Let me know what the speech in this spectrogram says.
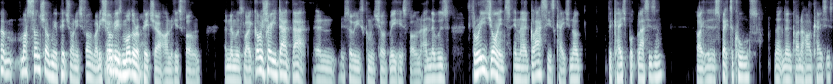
Um, my son showed me a picture on his phone. Right, he showed Maybe. his mother a picture on his phone, and then was like, "Go and show your dad that." And so he's come and showed me his phone, and there was three joints in a glasses case. You know, the case put glasses in, like the spectacles, then, then kind of hard cases.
